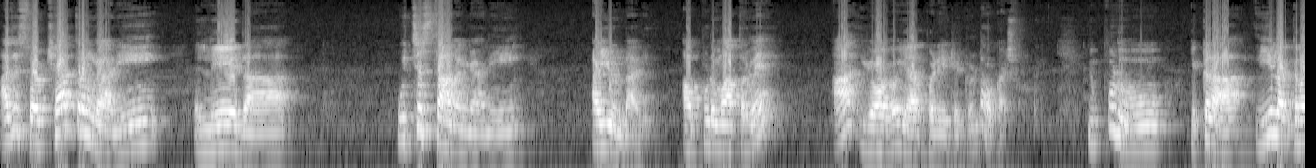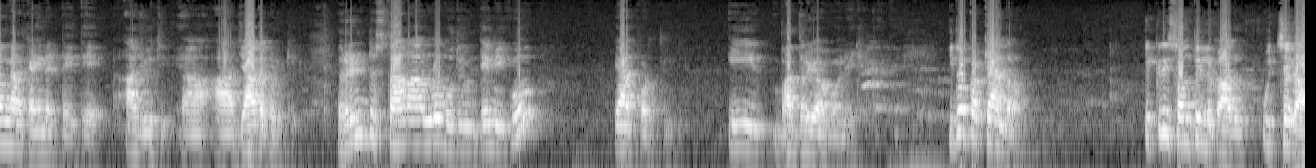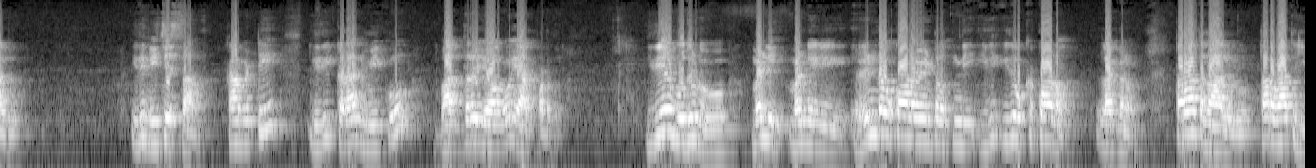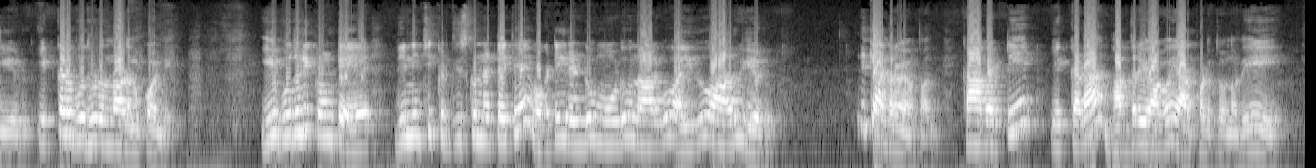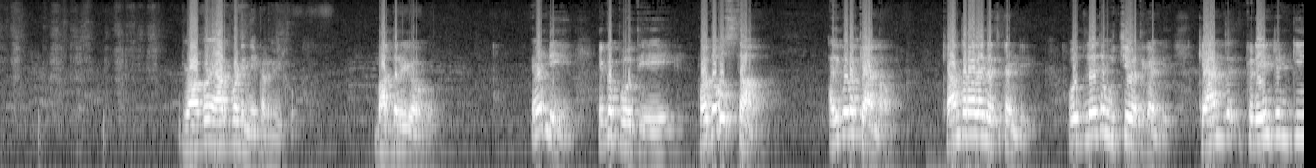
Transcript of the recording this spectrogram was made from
అది స్వక్షేత్రం కానీ లేదా ఉచ్చస్థానం కానీ అయి ఉండాలి. అప్పుడు మాత్రమే ఆ యోగం ఏర్పడేటటువంటి అవకాశం ఉంటుంది. ఇప్పుడు ఇక్కడ ఈ లగ్నం కనుక అయినట్టయితే ఆ జ్యోతి ఆ- జాతకుడికి రెండు స్థానాల్లో బుధుడు ఉంటే మీకు ఏర్పడుతుంది. ఈ భద్రయోగం అనేది ఇది ఒక కేంద్రం. ఇక్కడ సొంతిల్లు సొంత ఇల్లు కాదు ఉచ్చ కాదు. ఇది నీచ స్థానం. కాబట్టి ఇది ఇక్కడ మీకు భద్రయోగం ఏర్పడదు. ఇదే బుధుడు మళ్ళీ మళ్ళీ రెండవ కోణం ఏంటవుతుంది? ఇది ఇది ఒక కోణం లగ్నం. తర్వాత నాలుగు తర్వాత ఏడు. ఇక్కడ బుధుడు ఉన్నాడు అనుకోండి. ఈ బుధుడు ఇక్కడ ఉంటే దీని నుంచి ఇక్కడ తీసుకున్నట్టయితే ఒకటి రెండు మూడు నాలుగు ఐదు ఆరు ఏడు. ఇది కేంద్రం అవుతుంది. కాబట్టి ఇక్కడ భద్రయోగం ఏర్పడుతున్నది. యోగం ఏర్పడింది ఇక్కడ మీకు. భద్రయోగం. ఏమండి? ఇకపోతే పదవ స్థానం. అది కూడా కేంద్రం. కేంద్రాలే వెతకండి. వదిలేతే ఉచ్చే వెతకండి. కేంద్ర ఇక్కడ ఏంటంటే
